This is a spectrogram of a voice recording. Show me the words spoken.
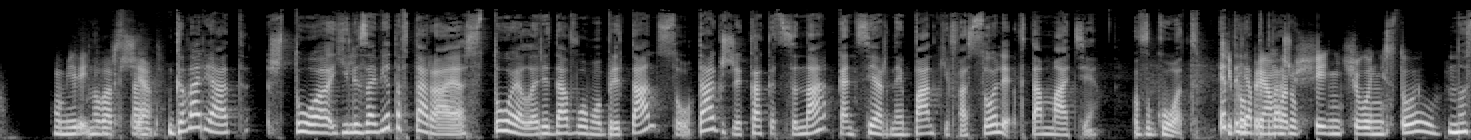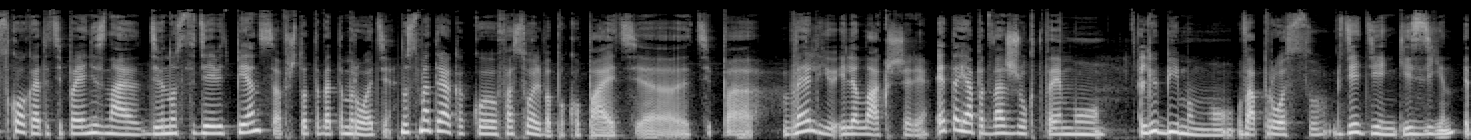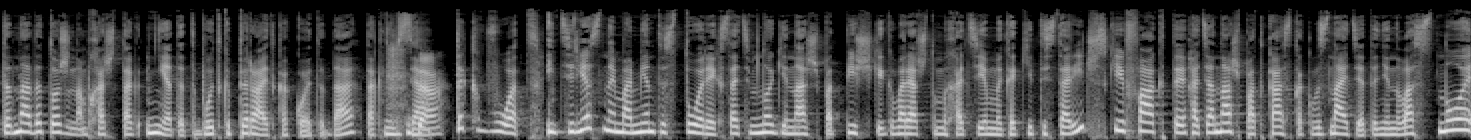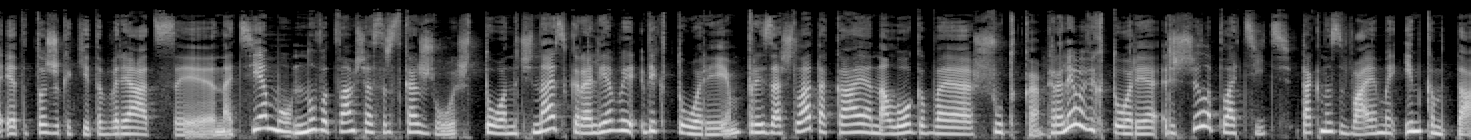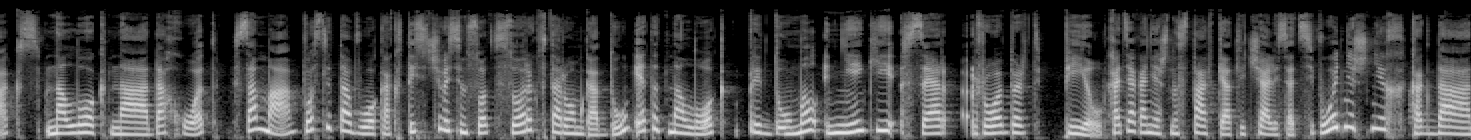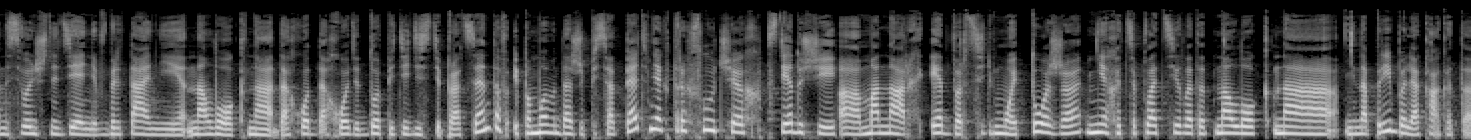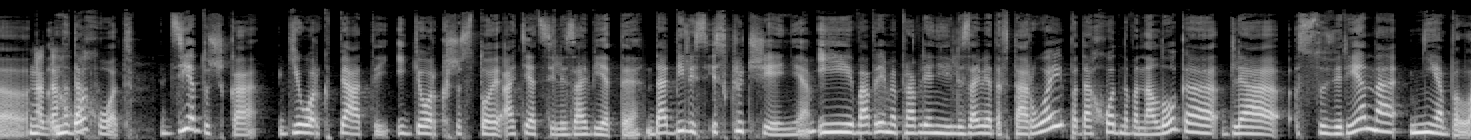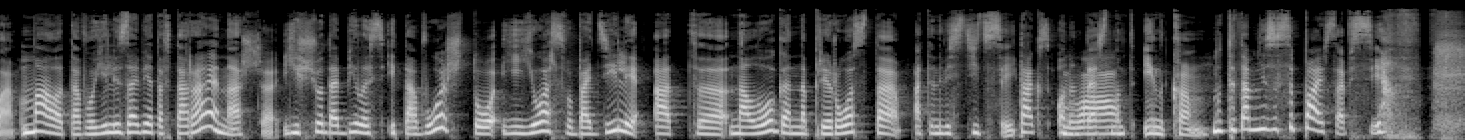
умереть ну, вообще. Говорят, что Елизавета II стоила рядовому британцу так же, как и цена консервной банки фасоли в томате в год. Типа это я прям подвожу... вообще ничего не стоило? Ну сколько это, типа, я не знаю, 99 пенсов, что-то в этом роде. Ну смотря какую фасоль вы покупаете, э, типа value или luxury. Это я подвожу к твоему любимому вопросу, где деньги, Зин. Это надо тоже нам хэштег... Нет, это будет копирайт какой-то, да? Так нельзя. Да. Так вот, интересный момент истории. Кстати, многие наши подписчики говорят, что мы хотим и какие-то исторические факты, хотя наш подкаст, как вы знаете, это не новостной, это тоже какие-то вариации на тему. Ну вот вам сейчас расскажу, что начиная с королевы Виктории произошла такая налоговая шутка. Королева Виктория решила решила платить так называемый income tax, налог на доход, сама после того, как в 1842 году этот налог придумал некий сэр Роберт пил. Хотя, конечно, ставки отличались от сегодняшних, когда на сегодняшний день в Британии налог на доход доходит до 50% и, по-моему, даже 55% в некоторых случаях. Следующий э, монарх Эдвард VII тоже нехотя платил этот налог на не на прибыль, а как это? На доход. На доход. Дедушка Георг V и Георг VI, отец Елизаветы, добились исключения. И во время правления Елизаветы II подоходного налога для суверена не было. Мало того, Елизавета II наша еще добилась и того, что ее освободили от э, налога на прироста от инвестиций. Tax on Investment Income. Ну ты там не засыпай совсем.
